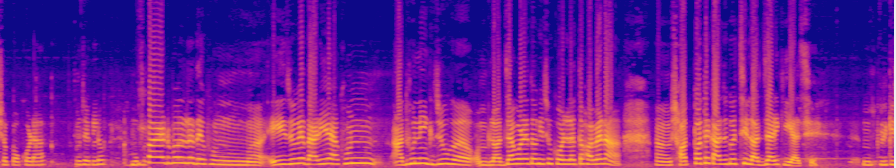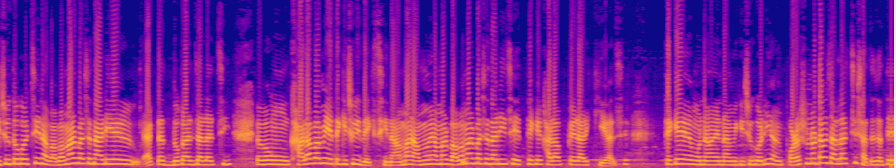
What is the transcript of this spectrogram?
এসব পকোড়া। যেগুলো ইন্সপায়ার্ড বলতে দেখুন এই যুগে দাঁড়িয়ে এখন আধুনিক যুগ লজ্জা করে তো কিছু করলে তো হবে না। সৎ পথে কাজ করছি, লজ্জার কি আছে? কিছু তো করছি না। বাবা মার পাশে দাঁড়িয়ে একটা দোকান চালাচ্ছি এবং খারাপ আমি এতে কিছুই দেখছি না। আমার, আমি, আমার বাবা মার পাশে দাঁড়িয়েছে, এর থেকে খারাপের আর কি আছে? থেকে মনে হয় না আমি কিছু করি। আমি পড়াশোনাটাও চালাচ্ছি, সাথে সাথে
